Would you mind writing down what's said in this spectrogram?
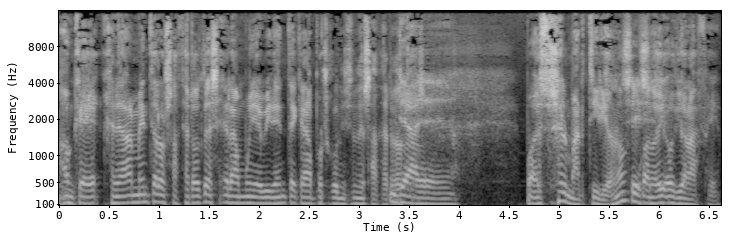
aunque generalmente los sacerdotes era muy evidente que era por su condición de sacerdotes. Ya, ya, ya. Bueno, eso es el martirio, ¿no? Cuando hay odio a la fe.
